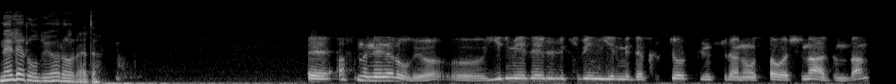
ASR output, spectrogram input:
Neler oluyor orada? Ee, aslında neler oluyor? Ee, 27 Eylül 2020'de 44 gün süren o savaşın ardından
